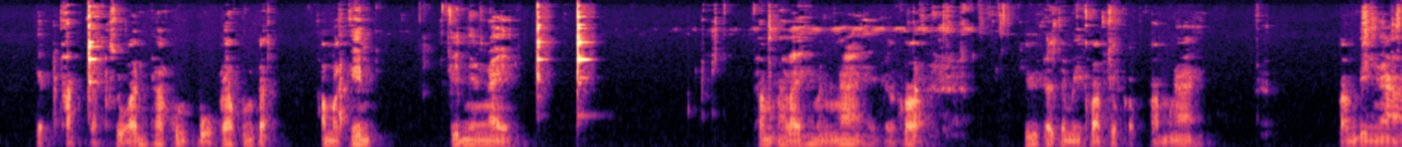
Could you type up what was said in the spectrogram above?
ๆ เก็บผักจากสวน ถ้าคุณปลูกแล้วคุณก็เอามากิน กินยังไงทำอะไรให้มันง่าย แล้วก็ชีวิตเราจะมีความสุขกับความง่าย ความดีงาม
